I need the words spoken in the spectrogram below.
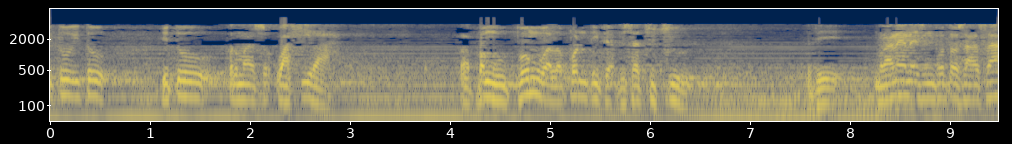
itu itu itu termasuk wasilah. Penghubung walaupun tidak bisa jujur. Jadi mulane nek sing foto sasa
